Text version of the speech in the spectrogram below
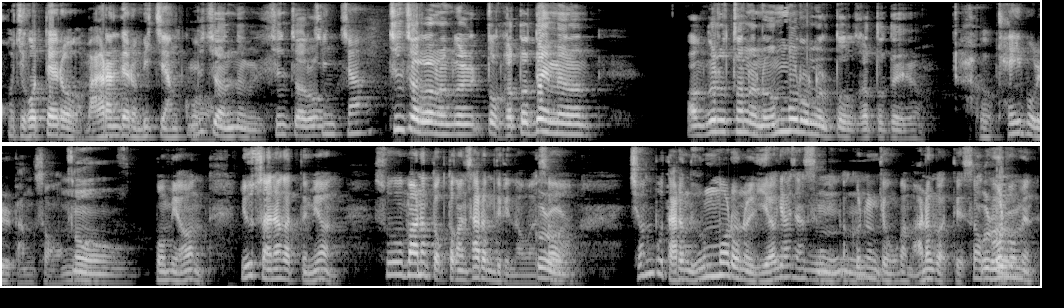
고지고대로 말한 대로 믿지 않고. 믿지 않는 거예요. 진짜로 진짜? 진짜라는 걸 또 갖다 대면 안 그렇다는 음모론을 또 갖다 대요. 그 케이블 방송 어, 보면 뉴스 하나가 뜨면 수많은 똑똑한 사람들이 나와서 그럼. 전부 다른 음모론을 이야기하지 않습니까? 음, 음. 그런 경우가 많은 것 같아서. 그걸 보면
